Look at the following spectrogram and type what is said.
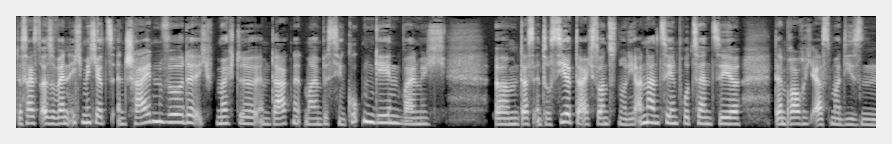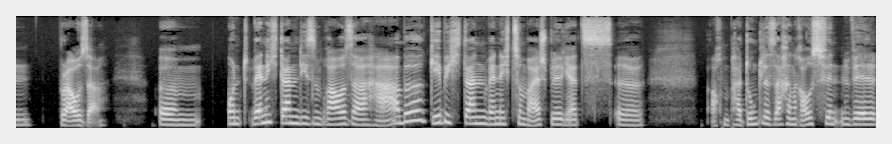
Das heißt also, wenn ich mich jetzt entscheiden würde, ich möchte im Darknet mal ein bisschen gucken gehen, weil mich ähm, das interessiert, da ich sonst nur die anderen zehn Prozent sehe, dann brauche ich erstmal diesen Browser. Ähm, und wenn ich dann diesen Browser habe, gebe ich dann, wenn ich zum Beispiel jetzt äh, auch ein paar dunkle Sachen rausfinden will,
